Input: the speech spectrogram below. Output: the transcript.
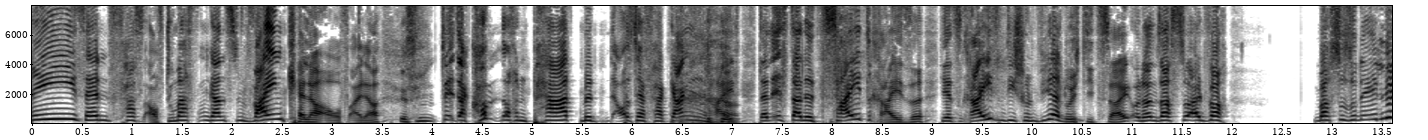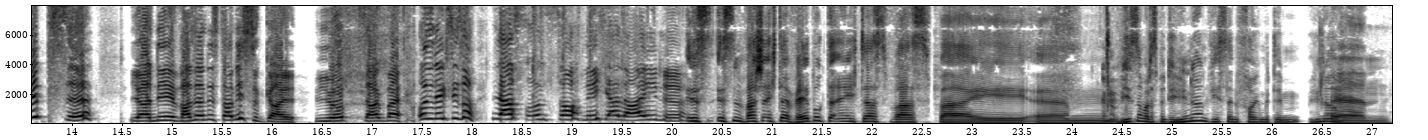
riesen Fass auf. Du machst einen ganzen Weinkeller auf, Alter. Ist ein, Da- Da kommt noch ein Part mit aus der Vergangenheit. Dann ist da eine Zeitreise. Jetzt reisen die schon wieder durch die Zeit und dann sagst du einfach, machst du so eine Ellipse. Ja, nee, Wandern ist doch nicht so geil. Jupp, sag mal. Und du denkst dir so, lass uns doch nicht alleine. ist, ist ein waschechter Wellburg da eigentlich das, was bei, ähm, wie hieß nochmal das mit den Hühnern? Wie ist deine Folge mit dem Hühner? Ähm,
